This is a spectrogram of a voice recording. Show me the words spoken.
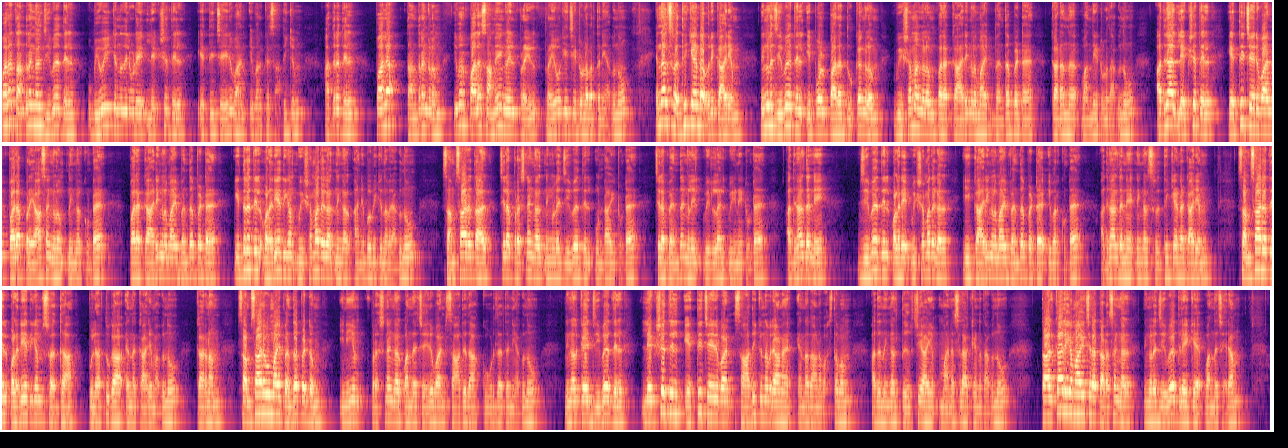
പല തന്ത്രങ്ങൾ ജീവിതത്തിൽ ഉപയോഗിക്കുന്നതിലൂടെ ലക്ഷ്യത്തിൽ എത്തിച്ചേരുവാൻ ഇവർക്ക് സാധിക്കും. അത്തരത്തിൽ പല തന്ത്രങ്ങളും ഇവർ പല സമയങ്ങളിൽ പ്രയോ പ്രയോഗിച്ചിട്ടുള്ളവർ തന്നെയാകുന്നു. എന്നാൽ ശ്രദ്ധിക്കേണ്ട ഒരു കാര്യം നിങ്ങളുടെ ജീവിതത്തിൽ ഇപ്പോൾ പല ദുഃഖങ്ങളും വിഷമങ്ങളും പല കാര്യങ്ങളുമായി ബന്ധപ്പെട്ട് കടന്ന് വന്നിട്ടുള്ളതാകുന്നു. അതിനാൽ ലക്ഷ്യത്തിൽ എത്തിച്ചേരുവാൻ പല പ്രയാസങ്ങളും നിങ്ങൾക്കുണ്ട്. പല കാര്യങ്ങളുമായി ബന്ധപ്പെട്ട് ഇത്തരത്തിൽ വളരെയധികം വിഷമതകൾ നിങ്ങൾ അനുഭവിക്കുന്നവരാകുന്നു. സംസാരത്താൽ ചില പ്രശ്നങ്ങൾ നിങ്ങളുടെ ജീവിതത്തിൽ ഉണ്ടായിട്ടുണ്ട്. ചില ബന്ധങ്ങളിൽ വിള്ളൽ വീണിട്ടുണ്ട്. അതിനാൽ തന്നെ ജീവിതത്തിൽ വളരെ വിഷമതകൾ ഈ കാര്യങ്ങളുമായി ബന്ധപ്പെട്ട് ഇവർക്കുണ്ട്. അതിനാൽ തന്നെ നിങ്ങൾ ശ്രദ്ധിക്കേണ്ട കാര്യം സംസാരത്തിൽ വളരെയധികം ശ്രദ്ധ പുലർത്തുക എന്ന കാര്യമാകുന്നു. കാരണം സംസാരവുമായി ബന്ധപ്പെട്ടും ഇനിയും പ്രശ്നങ്ങൾ വന്ന് ചേരുവാൻ സാധ്യത കൂടുതൽ തന്നെയാകുന്നു. നിങ്ങൾക്ക് ജീവിതത്തിൽ ലക്ഷ്യത്തിൽ എത്തിച്ചേരുവാൻ സാധിക്കുന്നവരാണ് എന്നതാണ് വാസ്തവം. അത് നിങ്ങൾ തീർച്ചയായും മനസ്സിലാക്കേണ്ടതാകുന്നു. താൽക്കാലികമായ ചില തടസ്സങ്ങൾ നിങ്ങളുടെ ജീവിതത്തിലേക്ക് വന്നു ചേരാം.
